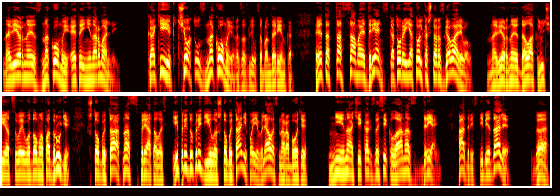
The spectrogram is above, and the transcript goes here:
Наверное, знакомый этой ненормальной». «Какие к черту знакомые!» — разозлился Бондаренко. «Это та самая дрянь, с которой я только что разговаривал. Наверное, дала ключи от своего дома подруге, чтобы та от нас спряталась, и предупредила, чтобы та не появлялась на работе. Не иначе, как засекла нас дрянь. Адрес тебе дали?» Да.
